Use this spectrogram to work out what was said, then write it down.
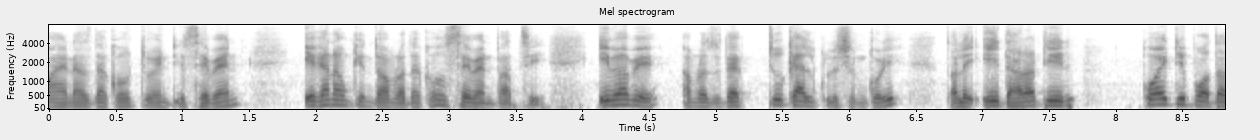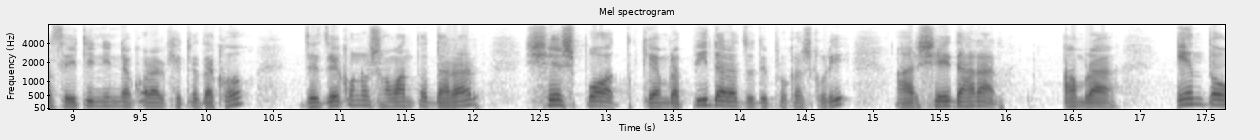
মাইনাস দেখো টোয়েন্টি সেভেন এখানেও কিন্তু আমরা দেখো সেভেন পাচ্ছি। এভাবে আমরা যদি একটু ক্যালকুলেশন করি, তাহলে এই ধারাটির কয়টি পদ আছে এটি নির্ণয় করার ক্ষেত্রে দেখো, যে যে কোনো সমান্তর ধারার শেষ পদকে আমরা পি দ্বারা যদি প্রকাশ করি, আর সেই ধারার আমরা এনতম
